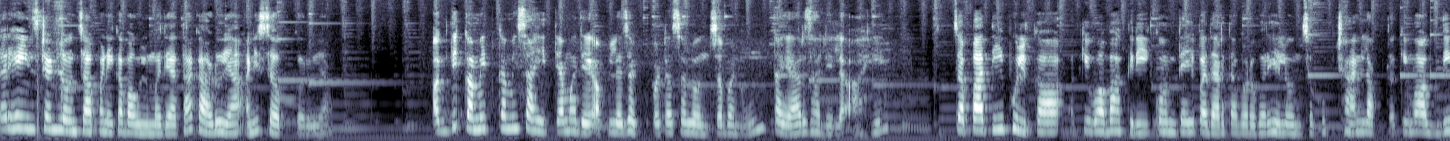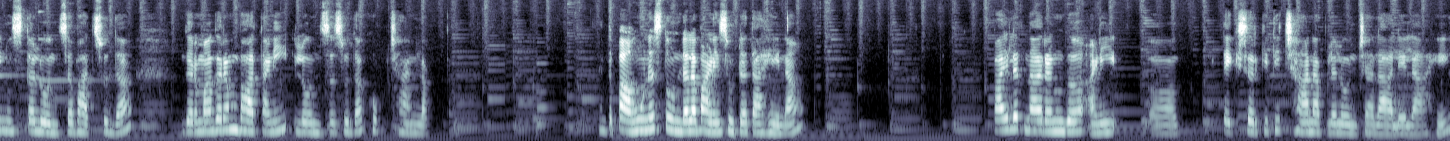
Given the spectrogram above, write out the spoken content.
तर हे इन्स्टंट लोणचं आपण एका बाउलमध्ये आता काढूया आणि सर्व करूया. अगदी कमीत कमी साहित्यामध्ये आपलं झटपट असं लोणचं बनवून तयार झालेलं आहे. चपाती फुलका किंवा भाकरी कोणत्याही पदार्थाबरोबर हे लोणचं खूप छान लागतं किंवा अगदी नुसतं लोणचं भातसुद्धा गरमागरम भात आणि लोणचंसुद्धा खूप छान लागतं. तर पाहूनच तोंडाला पाणी सुटत आहे ना? पाहिलं ना रंग आणि टेक्स्चर किती छान आपल्या लोणच्याला आलेलं आहे.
